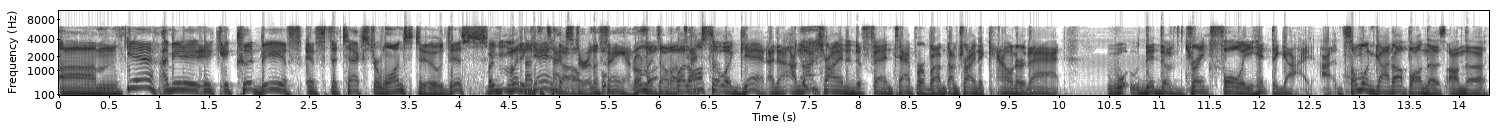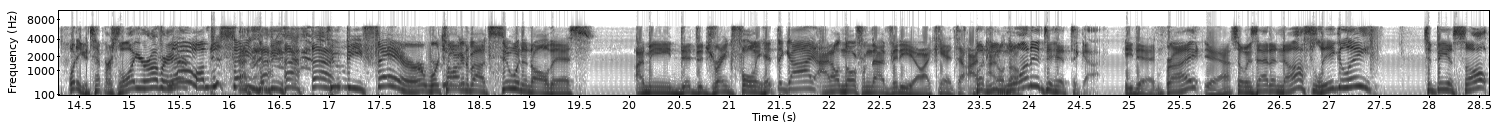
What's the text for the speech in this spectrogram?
Um, yeah, I mean, it, it, could be if if the texter wants to. This, But, but again, the texter, though, the fan. What am I but, talking about? but texter? also, again, and I- I'm not trying to defend Tepper, but I'm, I'm trying to counter that. W- Did the drink fully hit the guy? I, someone got up on the on the. what are you, Tepper's lawyer over here? No, I'm just saying to be to be fair, we're talking about suing and all this. I mean, did the drink fully hit the guy? I don't know from that video. I can't tell. I- but I, he don't know. wanted to hit the guy, He did. right? Yeah. So is that enough legally to be assault?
